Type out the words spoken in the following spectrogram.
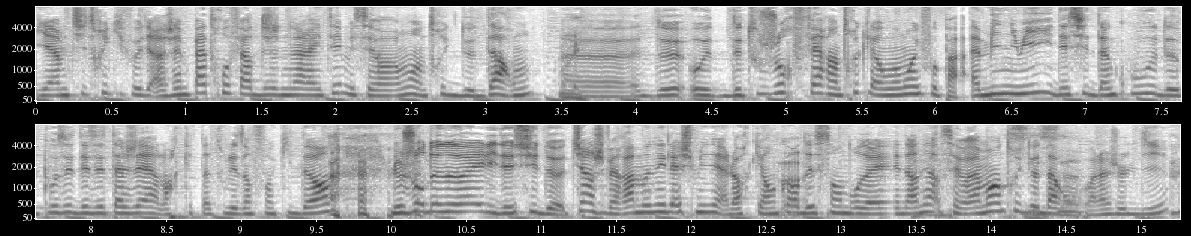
Il y a un petit truc qu'il faut dire. J'aime pas trop faire de généralité, mais c'est vraiment un truc de daron. Euh, de, au- de toujours faire un truc là au moment où il faut pas. À minuit, il décide d'un coup de poser des étagères alors que t'as tous les enfants qui dorment. Le jour de Noël, il décide tiens, je vais ramener la cheminée alors qu'il y a encore des cendres de l'année dernière. C'est vraiment un truc de daron. ça. Voilà, je le dis.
